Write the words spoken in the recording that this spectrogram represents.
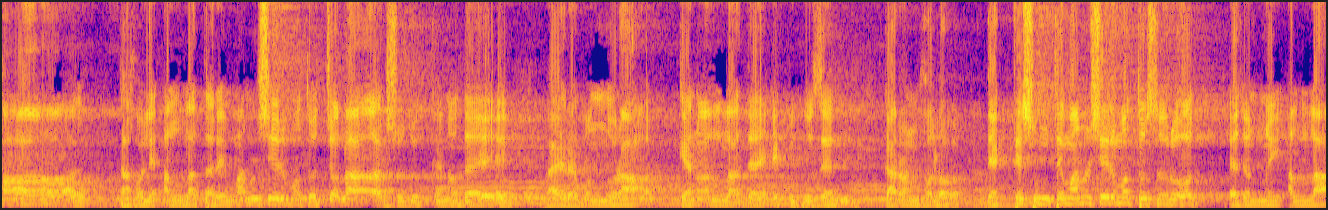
হয় তাহলে আল্লাহ তারে মানুষের মতো চলার সুযোগ কেন দেয়? ভাইরা, বন্ধুরা, কেন আল্লাহ দেয় একটু বুঝেন। কারণ হলো, দেখতে শুনতে মানুষের মতো সুরত, এজন্যই আল্লাহ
